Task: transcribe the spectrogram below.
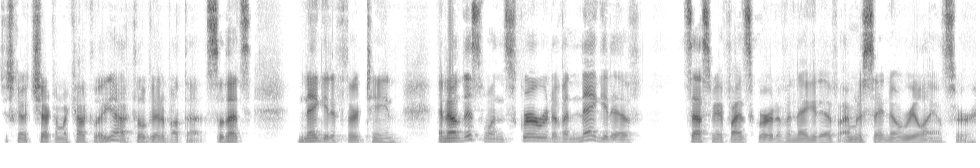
Just going to check on my calculator. Yeah, I feel good about that. So that's negative 13. And now this one, square root of a negative, it's asking me to find square root of a negative. I'm going to say no real answer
